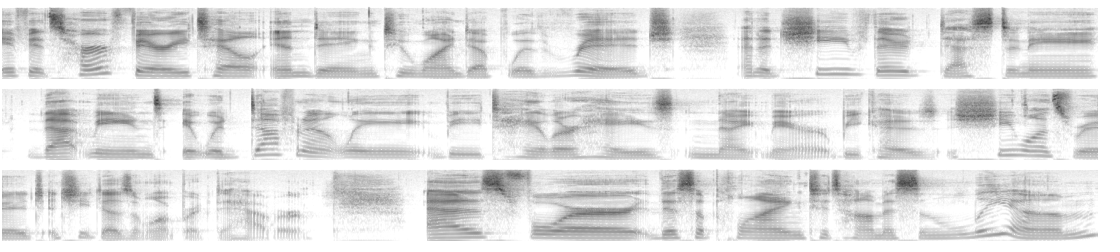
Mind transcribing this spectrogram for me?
if it's her fairy tale ending to wind up with Ridge and achieve their destiny, that means it would definitely be Taylor Hayes' nightmare because she wants Ridge and she doesn't want Brooke to have her. As for this applying to Thomas and Liam,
